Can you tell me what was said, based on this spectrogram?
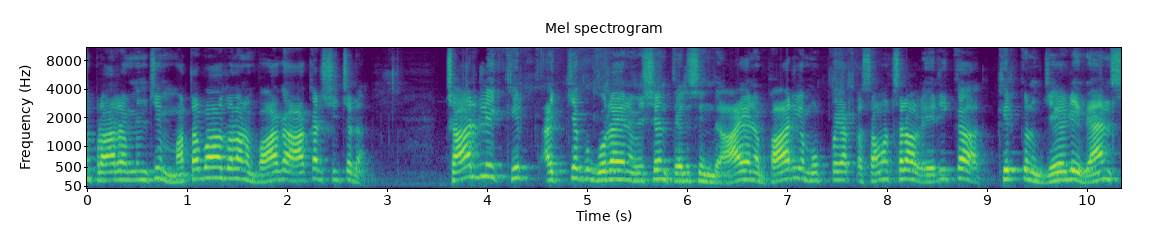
ప్రారంభించి మతవాదులను బాగా ఆకర్షించడం చార్లీ కిర్క్ హత్యకు గురైన విషయం తెలిసింది. ఆయన భార్య ముప్పై ఒక్క సంవత్సరాలు ఎరికా కిర్క్ను జేడీ వ్యాన్స్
